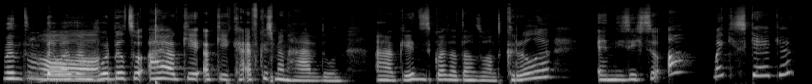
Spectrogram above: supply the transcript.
Want dat was dan Oh. bijvoorbeeld zo, ah ja, oké, oké, ik ga even mijn haar doen. Ah, oké, dus ik was dat dan zo aan het krullen. En die zegt zo, ah, mag ik eens kijken?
